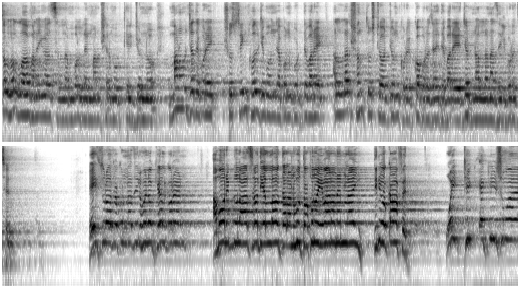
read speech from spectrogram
সাল্লাল্লাহু আলাইহি ওয়াসাল্লাম বললেন, মানুষের মুক্তির জন্য মানুষ যাতে করে সুশৃঙ্খল জীবন যাপন করতে পারে, আল্লাহর সন্তুষ্টি অর্জন করে কবরে যাইতে পারে, এর জন্য আল্লাহ নাজিল করেছেন। এই সুরা যখন নাজিল হলো, খেয়াল করেন, আমর ইবনুল আসরাদি আল্লাহ তালানহু তখনও ইমান আনেন নাই, তিনিও কাফের। ওই ঠিক একই সময়ে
